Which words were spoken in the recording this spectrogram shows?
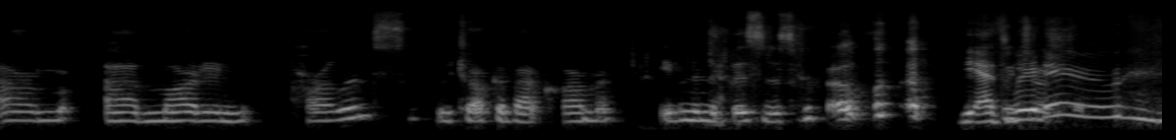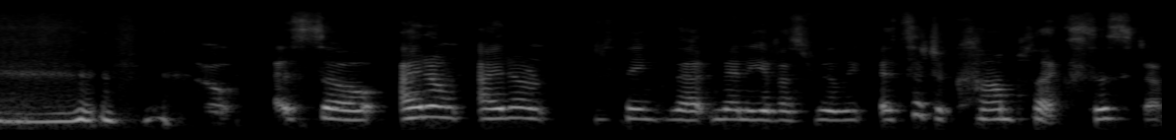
our uh, modern parlance. We talk about karma even in the business world. yes, we, we do. so, so I don't I don't think that many of us really it's such a complex system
